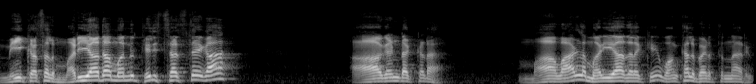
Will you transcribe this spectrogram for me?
మీకసలు మర్యాద మన్ను తెలిసి చస్తేగా? ఆగండి అక్కడ మా వాళ్ళ మర్యాదలకే వంకలు పెడుతున్నారు.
